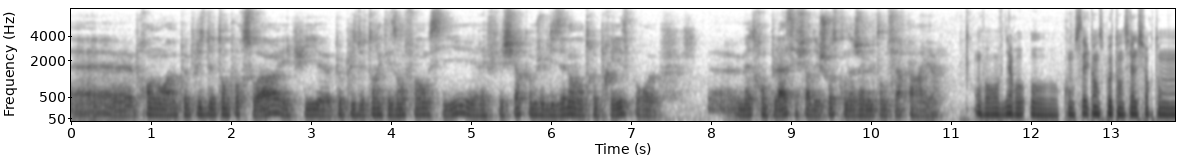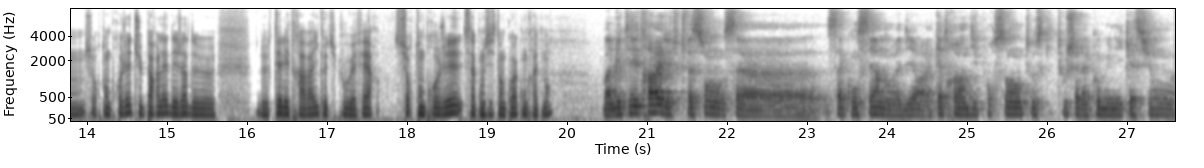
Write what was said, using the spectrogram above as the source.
Euh, prendre un peu plus de temps pour soi et puis un peu plus de temps avec les enfants aussi et réfléchir, comme je le disais, dans l'entreprise pour mettre en place et faire des choses qu'on n'a jamais le temps de faire par ailleurs. On va revenir aux, conséquences potentielles sur ton, sur ton projet. Tu parlais déjà de, de, télétravail que tu pouvais faire sur ton projet. Ça consiste en quoi concrètement? Bah, Le télétravail, de toute façon, ça, concerne, on va dire, 90% tout ce qui touche à la communication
